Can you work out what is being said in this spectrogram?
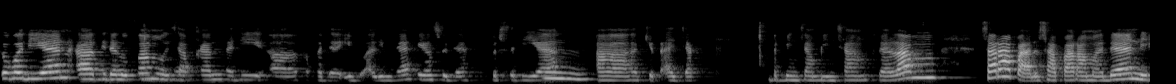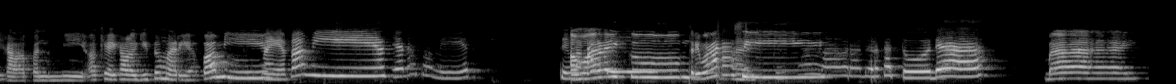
Kemudian uh, tidak lupa mengucapkan tadi uh, kepada Ibu Alinda yang sudah bersedia hmm. uh, kita ajak berbincang-bincang dalam sarapan sapa Ramadan di kala pandemi. Oke, kalau gitu Maria pamit. Maria pamit. Yana pamit. Assalamualaikum. Terima kasih. Waalaikumsalam warahmatullahi wabarakatuh. Dah. Bye.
